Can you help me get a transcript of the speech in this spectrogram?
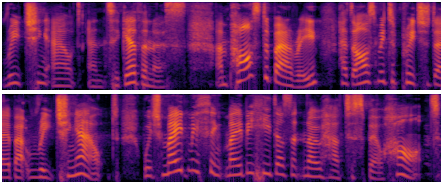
reaching out, and togetherness. And Pastor Barry has asked me to preach today about reaching out, which made me think maybe he doesn't know how to spell heart,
